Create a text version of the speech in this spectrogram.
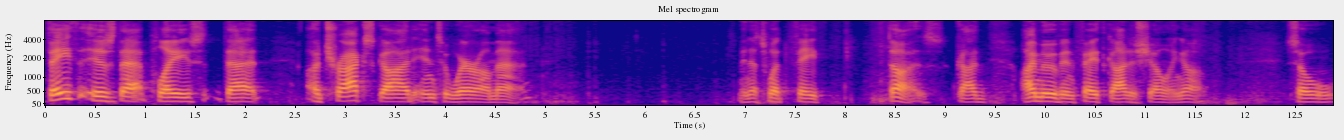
Faith is that place that attracts God into where I'm at. And that's what faith does. God, I move in faith, God is showing up. So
